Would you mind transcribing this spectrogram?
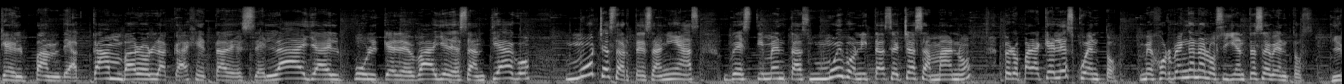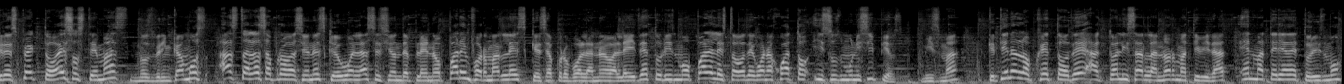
que el pan de acámbaro, la cajeta de Celaya, el pulque de Valle de Santiago, muchas artesanías, vestimentas muy bonitas hechas a mano, pero ¿para qué les cuento? Mejor vengan a los siguientes eventos. Y respecto a esos temas, nos brincamos hasta las aprobaciones que hubo en la sesión de pleno para informarles que se aprobó la nueva ley de turismo para el estado de Guanajuato y sus municipios, misma que tiene el objeto de actualizar la normatividad en materia de turismo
